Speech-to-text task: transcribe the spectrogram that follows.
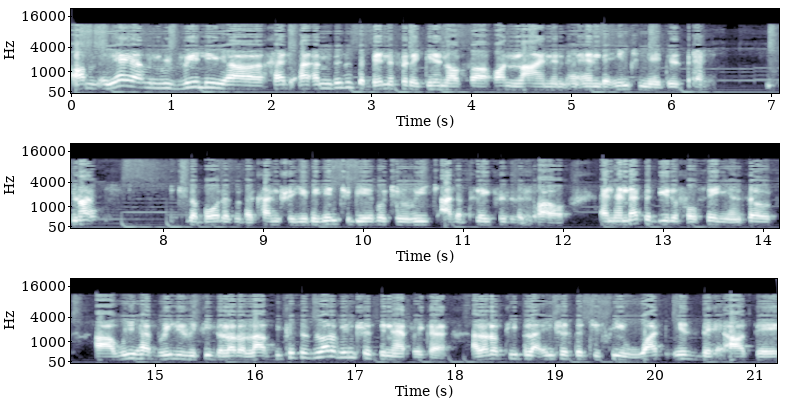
Um, yeah, I mean, we've really uh, had. I I mean, this is the benefit again of uh, online and, and the internet is that not to the borders of the country, you begin to be able to reach other places as well, and and that's a beautiful thing. And so uh, we have really received a lot of love because there's a lot of interest in Africa. A lot of people are interested to see what is there out there,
